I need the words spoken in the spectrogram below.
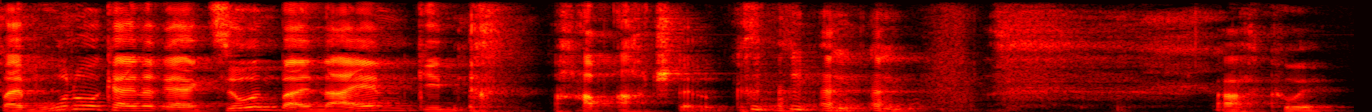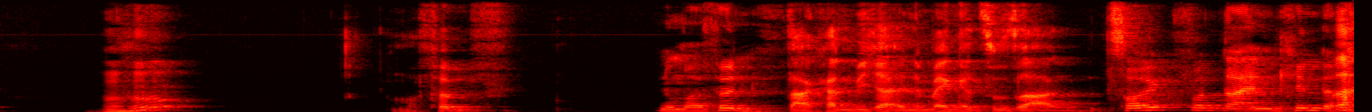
Bei Bruno keine Reaktion, bei Nein gehen hab acht Stellung. Ach, cool. Mhm. Nummer fünf. Nummer 5. Da kann Michael eine Menge zu sagen. Zeug von deinen Kindern.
